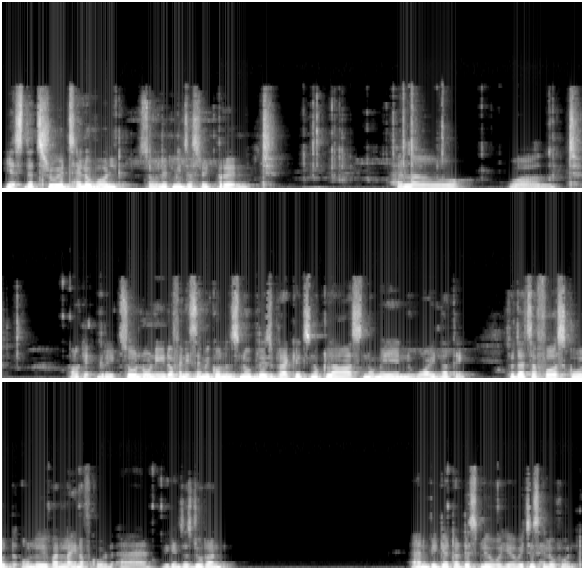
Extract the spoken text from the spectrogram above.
Yes that's true. It's hello world. So let me just write print. Hello world. Okay great. So no need of any semicolons no brace brackets no class no main no void nothing. So that's a first code only one line of code and we can just do run and we get a display over here which is hello world.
